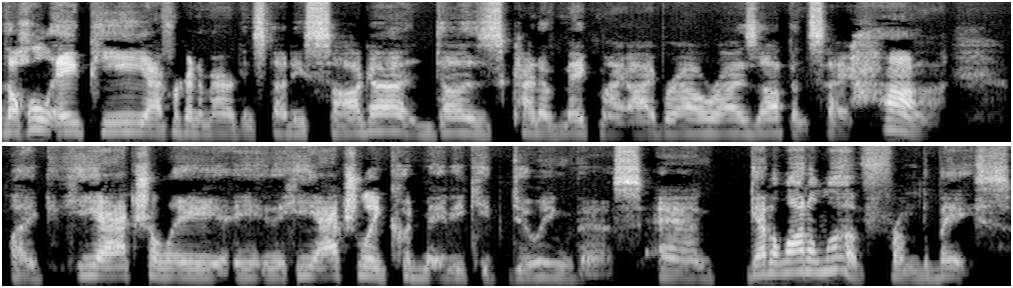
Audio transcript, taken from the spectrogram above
the whole AP African American Studies saga does kind of make my eyebrow rise up and say, huh, like he actually he, he actually could maybe keep doing this and get a lot of love from the base.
